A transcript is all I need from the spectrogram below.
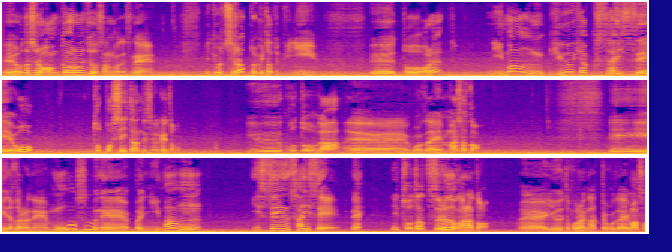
えー、私のアンカーラジオさんがですね、えー、今日ちらっと見たときに、えっ、と、あれ ?2 万900再生を突破していたんですよね、ということが、えーございましたと。えー、だからね、もうすぐね、やっぱり2万1000再生ね、に到達するのかなと。えー、いうところになってございます。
